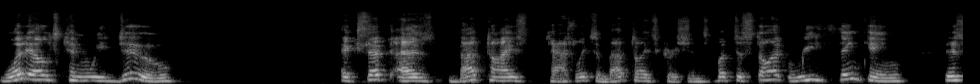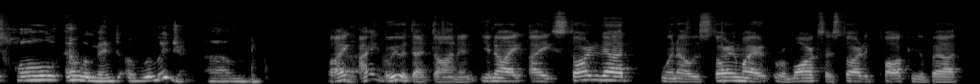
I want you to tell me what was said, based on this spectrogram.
what else can we do except as baptized Catholics and baptized Christians, but to start rethinking this whole element of religion? Um, I, I agree with that, Don. And, you know, I, I started out when I was starting my remarks, I started talking about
